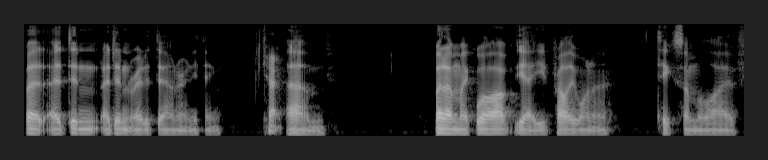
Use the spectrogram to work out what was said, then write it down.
but I didn't. I didn't write it down or anything. okay Um, but I'm like, well, I'll- yeah, you'd probably want to take some alive.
